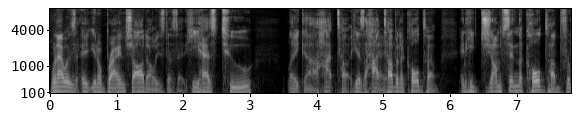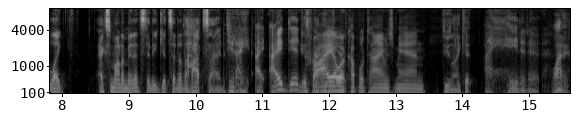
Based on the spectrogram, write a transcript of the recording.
When I was, uh, you know, Brian Shaw always does that. He has two, like a hot tub. He has a hot tub and a cold tub, and he jumps in the cold tub for like X amount of minutes, then he gets into the hot side. Dude, I, I, I did cryo a couple times, man. Do you like it? I hated it. Why?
